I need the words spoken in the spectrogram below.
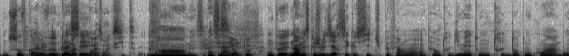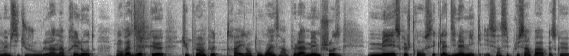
bon, sauf quand Allez, on veut tentons la placer. comparaison avec site. Non, mais c'est pas Si, ça. si, on peut. On peut. Non, mais ce que je veux dire, c'est que si tu peux faire un, un peu entre guillemets ton truc dans ton coin, bon, même si tu joues l'un après l'autre, on va dire que tu peux un peu travailler dans ton coin. et C'est un peu la même chose. Mais ce que je trouve, c'est que la dynamique, c'est plus sympa parce que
